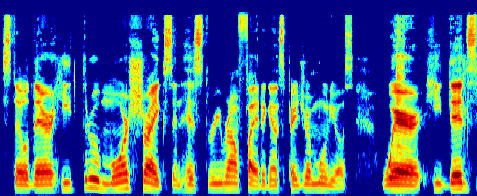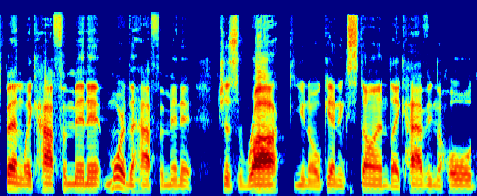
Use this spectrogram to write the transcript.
still there. He threw more strikes in his three round fight against Pedro Munhoz, where he did spend like half a minute, more than half a minute, just rocked, you know, getting stunned, like having to hold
